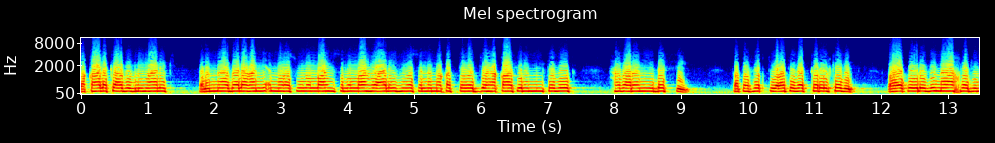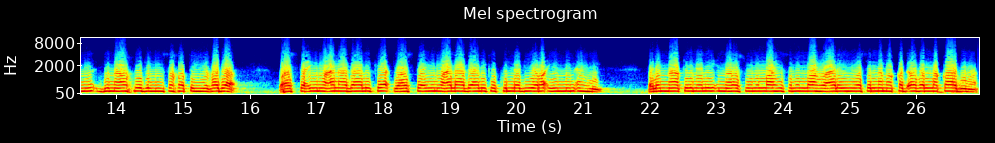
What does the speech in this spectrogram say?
فقال كعب بن مالك فلما بلغني أن رسول الله صلى الله عليه وسلم قد توجه قافلا من تبوك حضرني بثي فطفقت أتذكر الكذب وأقول بما أخرج من, بما أخرج من سخطه غدا. وأستعين على ذلك وأستعين على ذلك كل ذي رأي من أهلي. فلما قيل لي إن رسول الله صلى الله عليه وسلم قد أظل قادما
